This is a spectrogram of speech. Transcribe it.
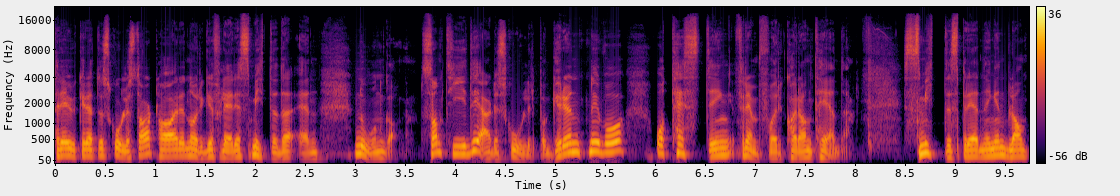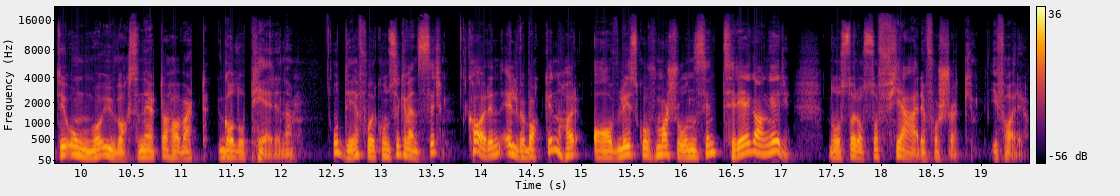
tre uker etter skolestart, har Norge flere smittede enn noen gang. Samtidig er det skoler på grønt nivå og testing fremfor karantene. Smittespredningen blant de unge og uvaksinerte har vært galopperende. Og det får konsekvenser. Karen Elvebakken har avlyst konfirmasjonen sin tre ganger. Nå står også fjerde forsøk i fare.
